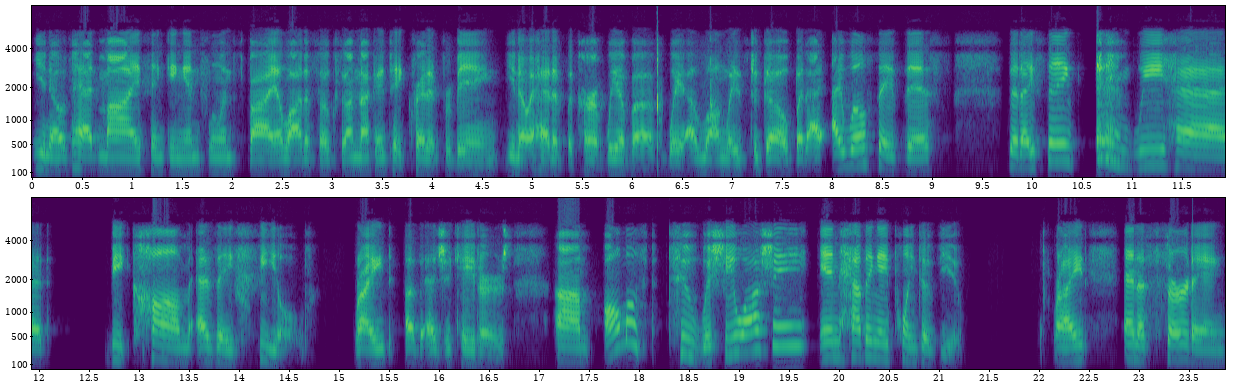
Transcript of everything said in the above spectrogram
you know, have had my thinking influenced by a lot of folks. So I'm not going to take credit for being, you know, ahead of the curve. We have a way, a long ways to go. But I, I will say this, that I think we had become as a field, right, of educators, um, almost too wishy-washy in having a point of view, right, and asserting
